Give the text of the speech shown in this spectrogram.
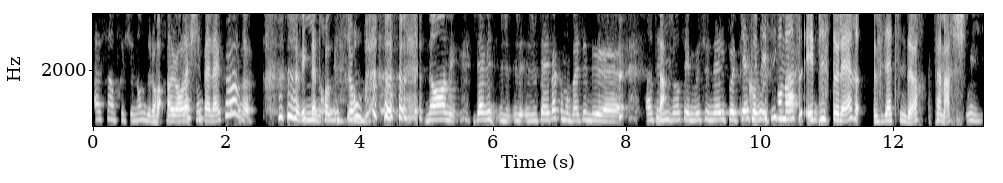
assez impressionnante de leur. Bah, alors là, je suis pas d'accord avec la transition. non, mais j'avais, je, ne savais pas comment passer de intelligence bah, émotionnelle, podcast, correspondance épistolaire via Tinder, ça marche. Oui,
